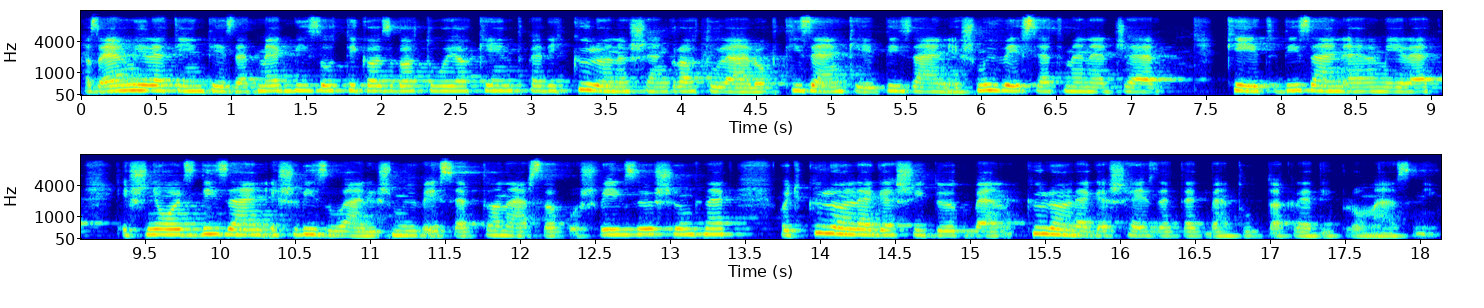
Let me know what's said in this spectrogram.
Az Elméleti Intézet megbízott igazgatójaként pedig különösen gratulálok 12 design és művészetmenedzser, két design elmélet és 8 design és vizuális művészet tanárszakos végzősünknek, hogy különleges időkben, különleges helyzetekben tudtak lediplomázni.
